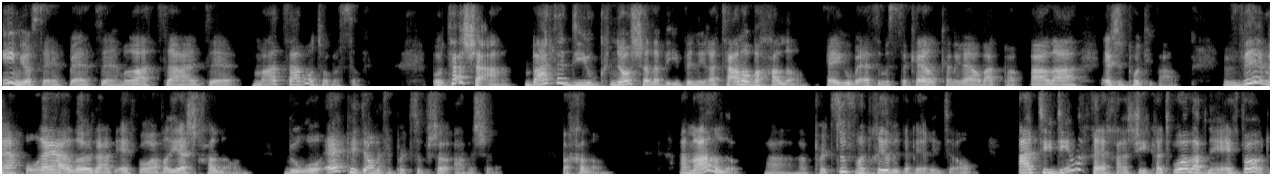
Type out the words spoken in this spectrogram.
אם יוסף בעצם רצה את זה, מה עצר אותו בסוף? באותה שעה, בת הדיוקנו של אביו ונראתה לו בחלום, okay? אוקיי? הוא בעצם מסתכל כנראה על, בת, על האשת פוטיפר, ומאחוריה לא יודעת איפה, אבל יש חלון, והוא רואה פתאום את הפרצוף של אבא שלו בחלום. אמר לו, הפרצוף מתחיל לדבר איתו, עתידים אחיך שיכתבו עליו בני אפוד,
